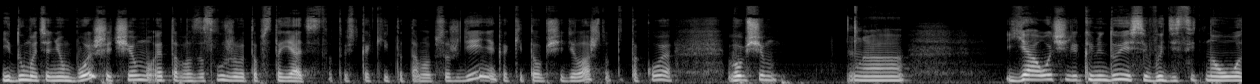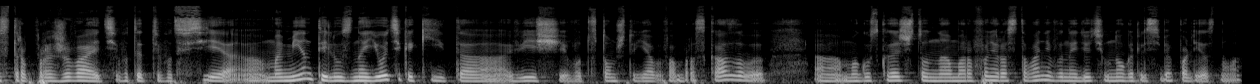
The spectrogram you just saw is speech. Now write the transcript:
не думать о нем больше, чем этого заслуживают обстоятельства, то есть какие-то там обсуждения, какие-то общие дела, что-то такое. В общем, а, я очень рекомендую, если вы действительно остро проживаете вот эти вот все э, моменты или узнаете какие-то вещи вот в том, что я вам рассказываю, э, могу сказать, что на марафоне расставания вы найдете много для себя полезного.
